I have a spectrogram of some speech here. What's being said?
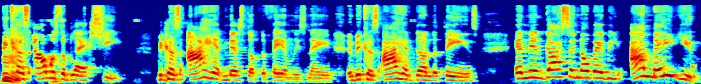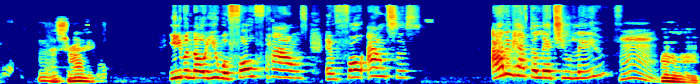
because I was the black sheep, because I had messed up the family's name, and because I have done the things. And then God said, No, baby, I made you. Mhm. That's right. Even though you were four pounds and four ounces, I didn't have to let you live, Mm. Mm.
